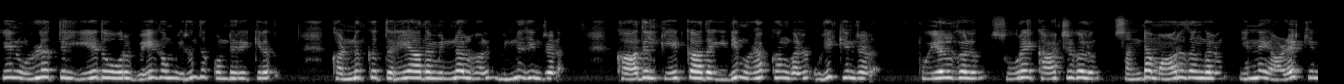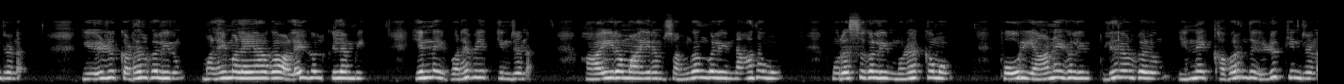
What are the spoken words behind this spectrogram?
என் உள்ளத்தில் ஏதோ ஒரு வேகம் இருந்து கொண்டிருக்கிறது. கண்ணுக்கு தெரியாத மின்னல்கள் மின்னுகின்றன. காதில் கேட்காத இடி முழக்கங்கள் ஒழிக்கின்றன புயல்களும் சூறை காற்றுகளும் சண்ட மாருதங்களும் என்னை அழைக்கின்றன. ஏழு கடல்களிலும் மலைமலையாக அலைகள் கிளம்பி என்னை வரவேற்கின்றன. ஆயிரம் ஆயிரம் சங்கங்களின் நாதமும் முரசுகளின் முழக்கமும் போர் யானைகளின் பிளிரல்களும் என்னை கவர்ந்து இழுக்கின்றன.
